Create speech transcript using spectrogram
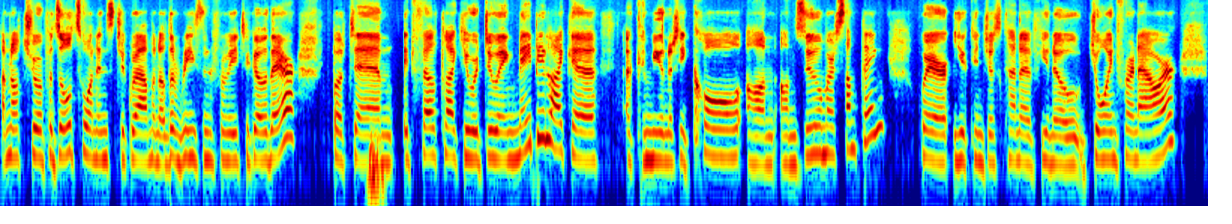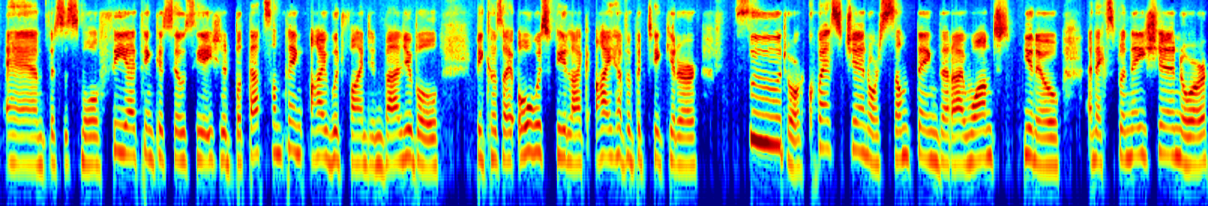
I'm not sure if it's also on Instagram, another reason for me to go there, but um, it felt like you were doing maybe like a, a community call on, on Zoom or something where you can just kind of, you know, join for an hour. And um, there's a small fee, I think, associated, but that's something I would find invaluable because I always feel like I have a particular food or question or something that I want, you know, an explanation or,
